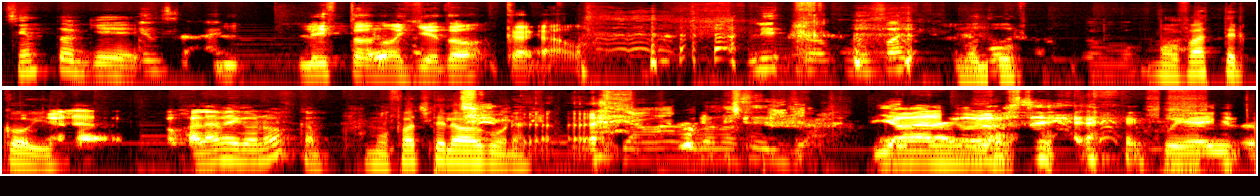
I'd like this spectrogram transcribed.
siento que. Listo, nos lletó, cagamos. Listo, mufaste. Mufaste el COVID. ojalá me conozcan. Mufaste la vacuna. Ya van a conocer ya. Ya van a conocer. Cuidadito.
